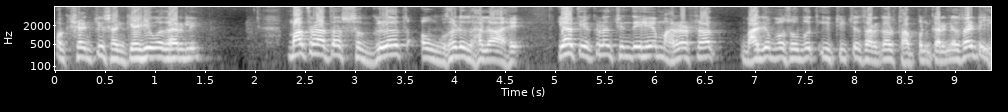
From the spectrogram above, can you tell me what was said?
पक्षांची संख्याही वधारली. मात्र आता सगळंच अवघड झालं आहे. यात एकनाथ शिंदे हे महाराष्ट्रात भाजपसोबत युतीचे सरकार स्थापन करण्यासाठी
